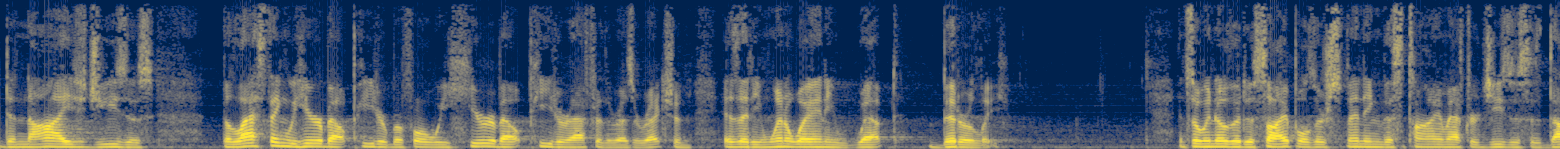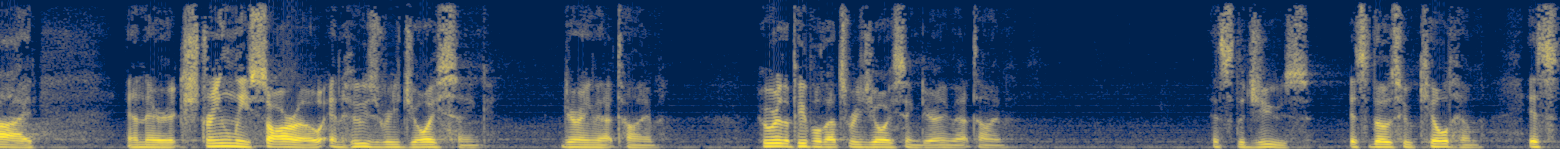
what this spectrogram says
denies Jesus. The last thing we hear about Peter before we hear about Peter after the resurrection is that he went away and he wept bitterly. And so we know the disciples are spending this time after Jesus has died and they're extremely sorrow, and who's rejoicing during that time? Who are the people that's rejoicing during that time? It's the Jews. It's those who killed him. It's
